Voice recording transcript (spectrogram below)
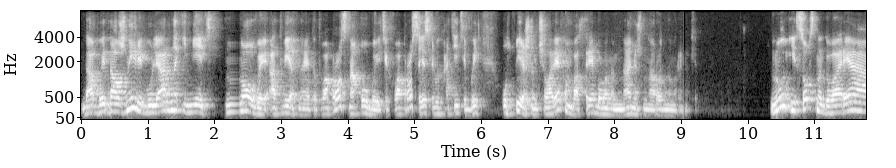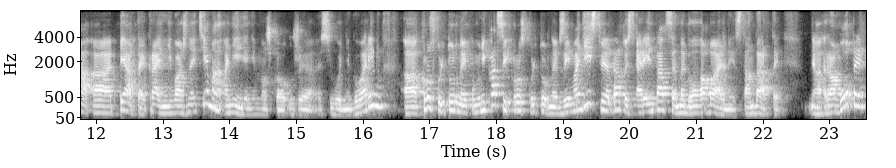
Да, вы должны регулярно иметь новый ответ на этот вопрос, на оба этих вопроса, если вы хотите быть успешным человеком, востребованным на международном рынке. Ну и, собственно говоря, а, пятая, крайне важная тема, о ней я немножко уже сегодня говорил, а, кросс-культурные коммуникации, кросс-культурное взаимодействие, да, то есть ориентация на глобальные стандарты а, работы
